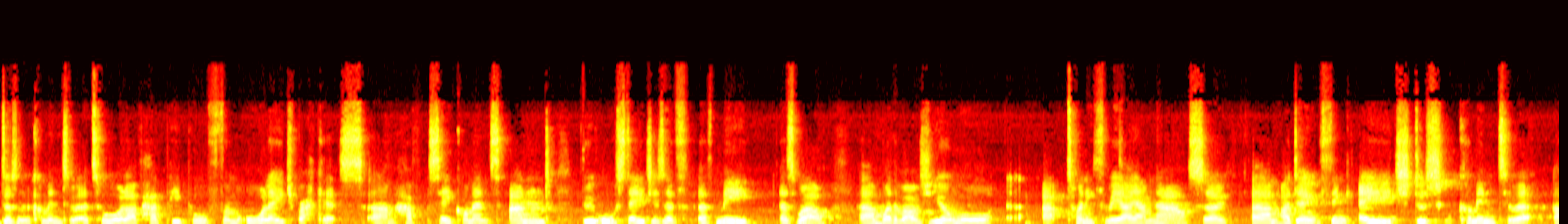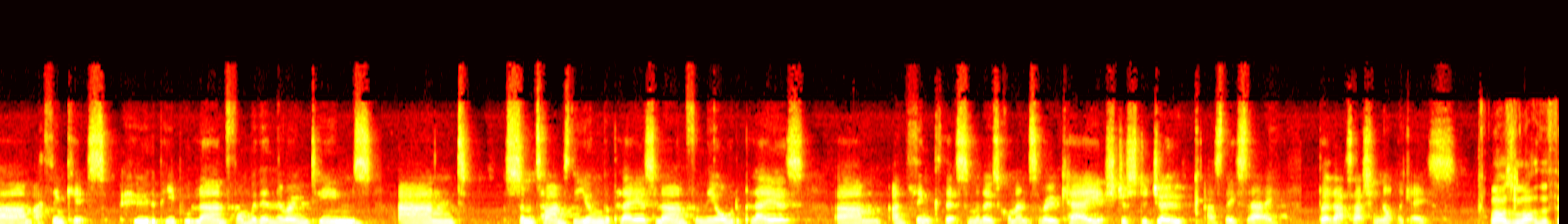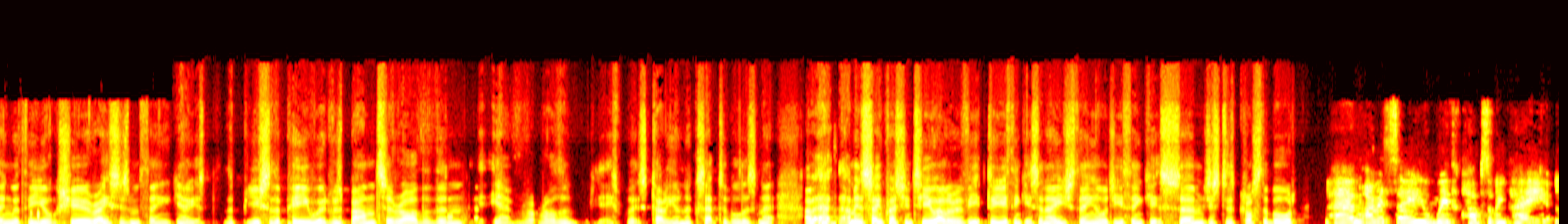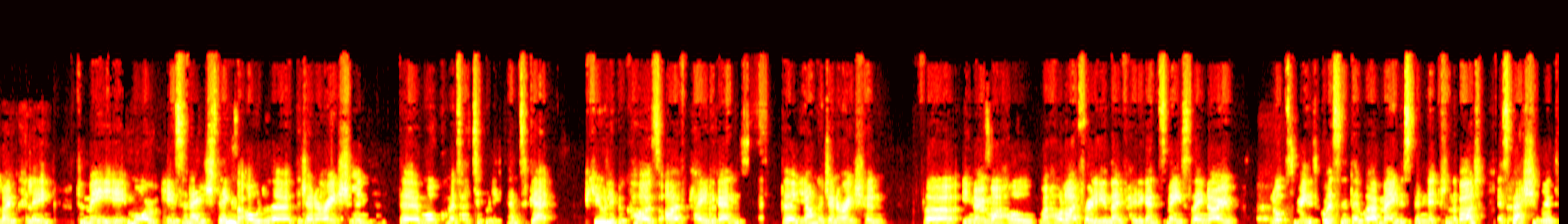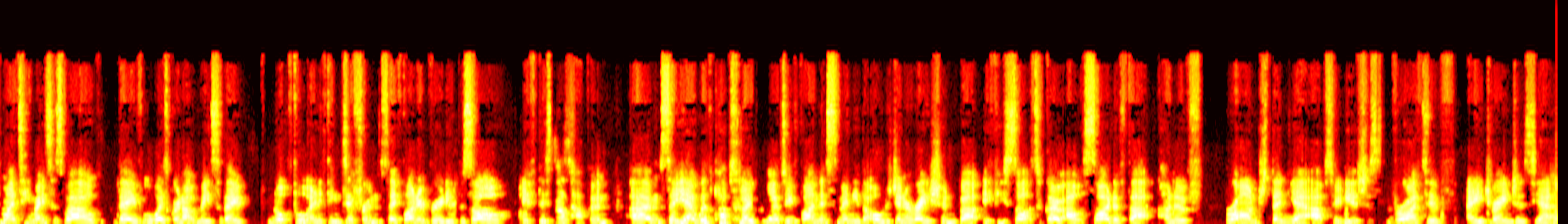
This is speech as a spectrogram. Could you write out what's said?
doesn't come into it at all. I've had people from all age brackets um, have say comments, and through all stages of of me as well. Um, whether I was young or at 23, I am now. So um, I don't think age does come into it. Um, I think it's who the people learn from within their own teams, and sometimes the younger players learn from the older players um, and think that some of those comments are okay. It's just a joke, as they say, but that's actually not the case. Well, that was a lot of the thing with the Yorkshire racism thing. You know, the use of the p word was banter rather than yeah, rather than it's, it's totally unacceptable, isn't it? I, I mean, same question to you, Ella. You, do you think it's an age thing, or do you think it's um, just across the board? Um, I would say with clubs that we play locally, for me, it more is an age thing. The older the, the generation, the more comments I typically tend to get purely because I've played against the younger generation for you know my whole my whole life really, and they played against me, so they know not to make these comments. And if they were made, it's been nipped in the bud. Especially with my teammates as well, they've always grown up with me, so they've not thought anything different. So they find it really bizarre if this does happen. Um, so yeah, with clubs locally, I do find it's mainly the older generation. But if you start to go outside of that kind of branch, then yeah, absolutely, it's just a variety of age ranges. Yeah.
